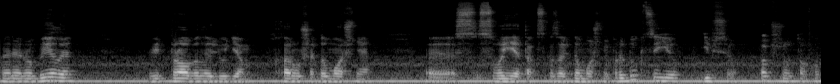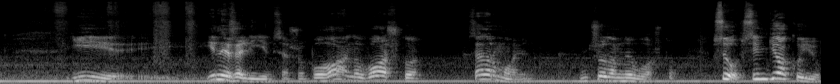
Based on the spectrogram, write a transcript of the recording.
переробили, відправили людям хороше домашнє, своє, так сказати, домашню продукцію і все. Так що так от. І, і не жаліємося, що погано, важко. Все нормально. Нічого нам не важко. Все, всім дякую,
